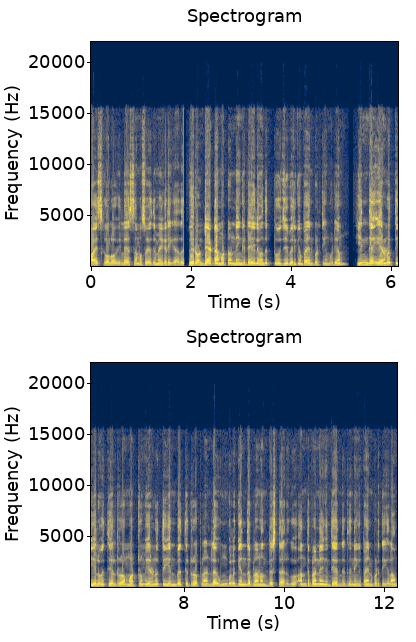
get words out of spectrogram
வாய்ஸ் காலோ இல்லை எஸ்எம்எஸோ எதுவுமே கிடைக்காது. வெறும் டேட்டா மட்டும் நீங்கள் டெய்லி வந்து டூ ஜிபி வரைக்கும் பயன்படுத்திக்க முடியும். இந்த இரநூத்தி எழுபத்தி ஏழு ரூபா மற்றும் இரநூத்தி எண்பத்தெட்டு ரூபா பிளானில் உங்களுக்கு எந்த பிளான் வந்து பெஸ்ட்டாக இருக்கோ அந்த பிளானை நீங்கள் தேர்ந்தெடுத்து நீங்கள் பயன்படுத்திக்கலாம்.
